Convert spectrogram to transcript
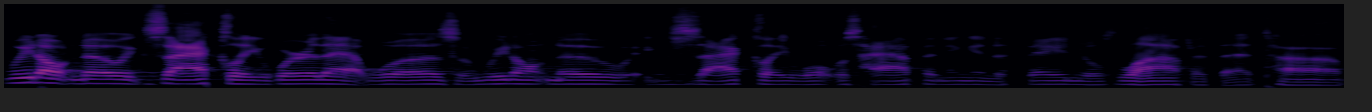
we don't know exactly where that was, and we don't know exactly what was happening in Nathanael's life at that time.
